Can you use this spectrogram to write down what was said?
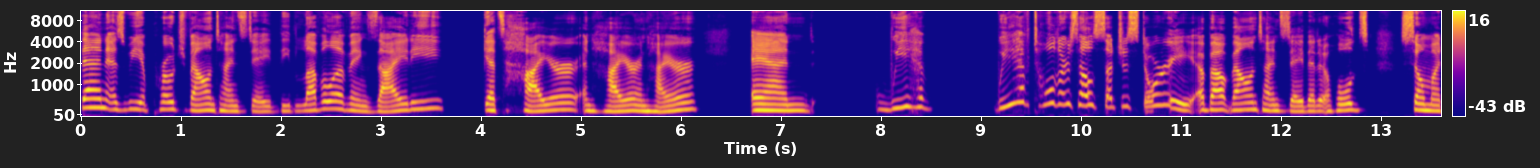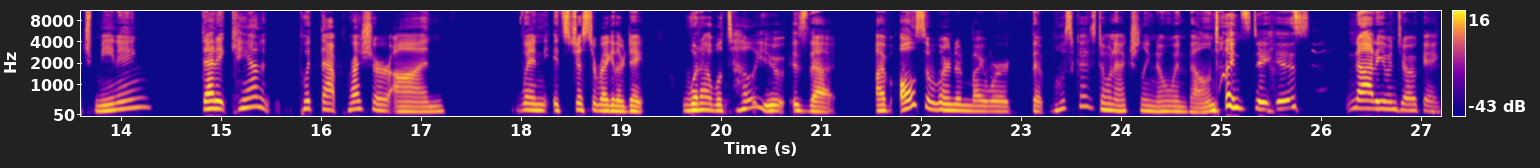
then as we approach Valentine's Day, the level of anxiety gets higher and higher and higher. And we have we have told ourselves such a story about Valentine's Day that it holds so much meaning that it can put that pressure on when it's just a regular date. What I will tell you is that I've also learned in my work that most guys don't actually know when Valentine's Day is. Not even joking.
